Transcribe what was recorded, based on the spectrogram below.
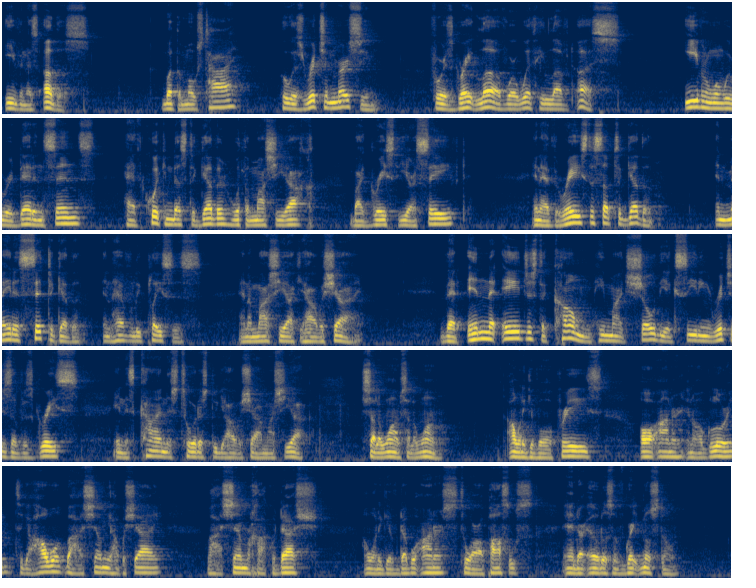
even as others. But the Most High, who is rich in mercy, for his great love wherewith he loved us, even when we were dead in sins, hath quickened us together with the Mashiach. By grace ye are saved, and hath raised us up together, and made us sit together in heavenly places and a Mashiach Yahushai, that in the ages to come he might show the exceeding riches of his grace and his kindness toward us through Yahushua Mashiach. Shalom, shalom. I want to give all praise, all honor, and all glory to Yahweh, Bahashem Yahushai, Bahashem Rachakodash. I want to give double honors to our apostles and our elders of Great Millstone.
